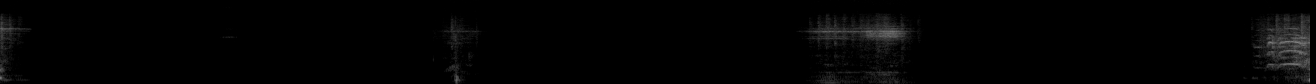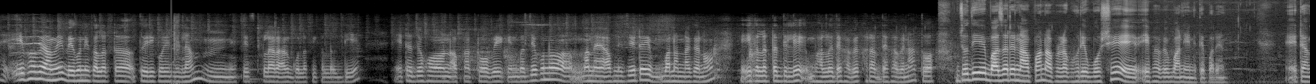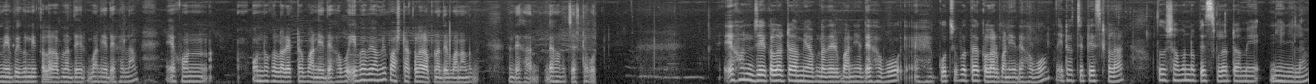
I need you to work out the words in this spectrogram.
এভাবে আমি বেগুনি কালারটা তৈরি করে নিলাম পেস্ট কালার আর গোলাপি কালার দিয়ে। এটা যখন আপনার টবে কিংবা যে কোনো মানে আপনি যেটাই বানান না কেন, এই কালারটা দিলে ভালো দেখাবে, খারাপ দেখাবে না। তো যদি বাজারে না পান, আপনারা ঘরে বসে এভাবে বানিয়ে নিতে পারেন। এটা আমি বেগুনি কালার আপনাদের বানিয়ে দেখালাম। এখন অন্য কালার একটা বানিয়ে দেখাবো। এভাবে আমি পাঁচটা কালার আপনাদের বানানো দেখান দেখানোর চেষ্টা করব এখন যে কালারটা আমি আপনাদের বানিয়ে দেখাবো হ্যাঁ, কচু পাতা কালার বানিয়ে দেখাবো এটা হচ্ছে পেস্ট কালার। তো সামান্য পেস্ট কালারটা আমি নিয়ে নিলাম।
